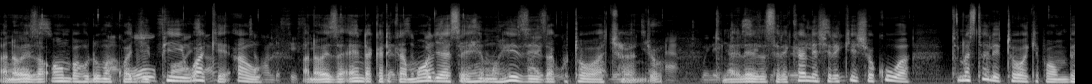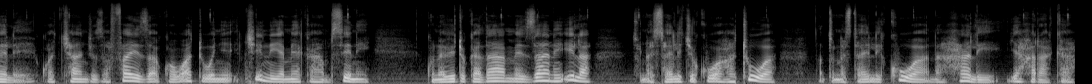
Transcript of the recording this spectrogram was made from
anaweza omba huduma kwa GP wake au anaweza enda katika moja ya sehemu hizi za kutoa chanjo. Tunaeleza serikali ya shirikisho kuwa tunastahili toa kipaumbele kwa chanjo za Pfizer kwa watu wenye chini ya miaka hamsini. Kuna vitu kadhaa mezani, ila tunastahili chukua hatua na tunastahili kuwa na hali ya haraka.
